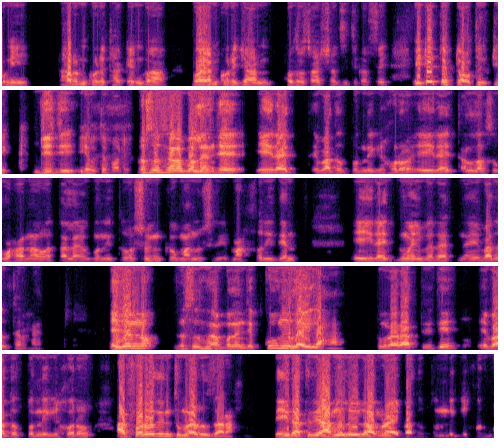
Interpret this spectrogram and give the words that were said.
উনি ধারণ করে থাকেন বা বয়ান করে যান হজরত আশাজিদের কাছে এটাই তো একটা অথেন্টিক জি জি। ইয়ে হতে পারে। রসুল সাল্লাম বললেন যে এই রাত এবাদত বন্দেগী করো এই রাত আল্লাহ সুবহানাহু ওয়া তাআলা গণিত অসংখ্য মানুষের মাফ করে দেন এই রাত ঘুমাইবার রাত না এবাদতের রাত। এই জন্য রসুল সাল্লাম বলেন যে কুমুলাইলাহা তোমরা রাত্রিতে এবাদত বন্দেগী করো আর পরের দিন তোমরা রোজা রাখো। এই রাত্রির আমল হইল আমরা এবাদত বন্দেগী করব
